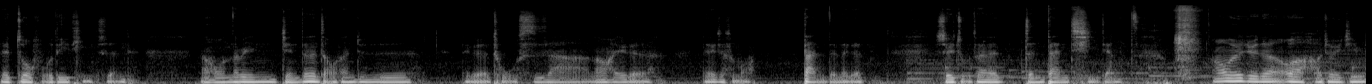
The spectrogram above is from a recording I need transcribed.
在做伏地挺身，然后那边简单的早餐就是。那个吐司啊，然后还有一个那个叫什么蛋的那个水煮蛋的蒸蛋器这样子，然后我就觉得哇，好久已经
